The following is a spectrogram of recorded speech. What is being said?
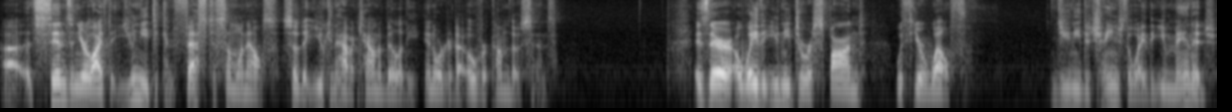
uh, sins in your life that you need to confess to someone else so that you can have accountability in order to overcome those sins? Is there a way that you need to respond with your wealth? Do you need to change the way that you manage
